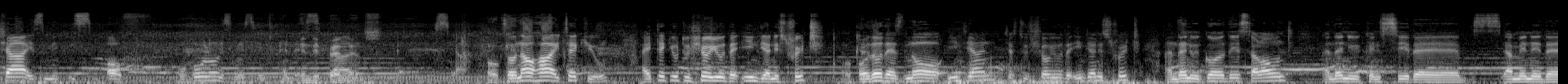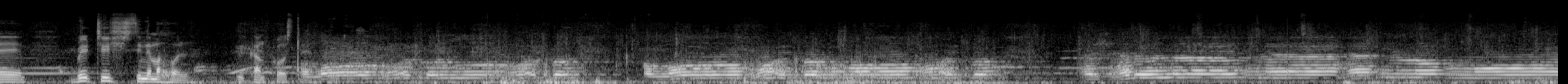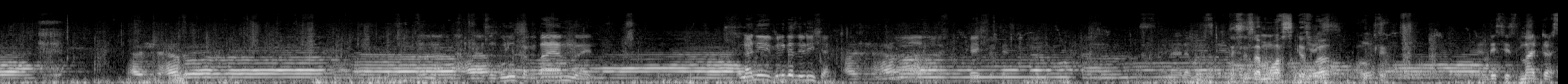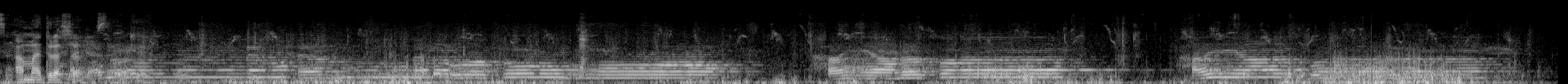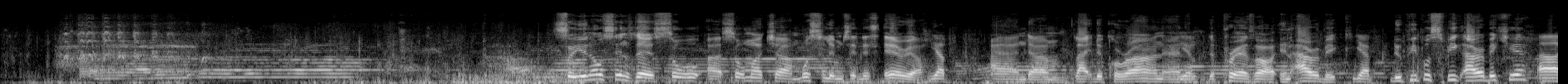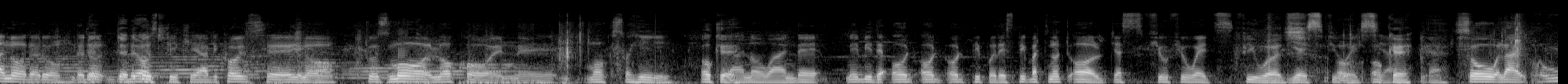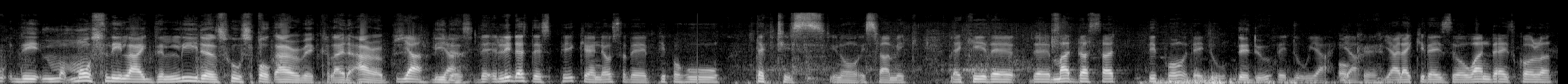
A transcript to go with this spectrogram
Cha is, means of. Uhuru is means independence. Independence. Ah, yes, yeah. Okay. So now how I take you, I take you to show you the Indian street. Okay. Although there's no Indian, just to show you the Indian street, and then we go this around, and then you can see the, I mean the British Cinema Hall. We come across there. Allah, Allah, Allah. This is a mosque as Yes. well? Okay. And this is madrasa. A madrasa. Madrasa. Okay. حي على الصلاة حي على الصلاة حي على الفلاح So you know, since there's so uh, so much uh, Muslims in this area, Yep. and um, like the Quran and Yep. the prayers are in Arabic. Yep. Do people speak Arabic here? Ah, no, they don't. They don't. they They, don't. don't speak here because uh, you know it was more local and uh, more Swahili. Okay. Yeah, no one. They maybe the old, old, old people they speak, but not all. Just few, few words. Few words. Yes, few Oh, words, Okay. yeah. So like the mostly like the leaders who spoke Arabic, like the Arabs. Yeah, Leaders. Yeah. The leaders they speak, and also the people who practice, you know, Islamic. Like uh, the the madrasa people, they do. They do? They do. Yeah. Okay. Yeah. Yeah. Like there's uh, one there is called. Uh,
